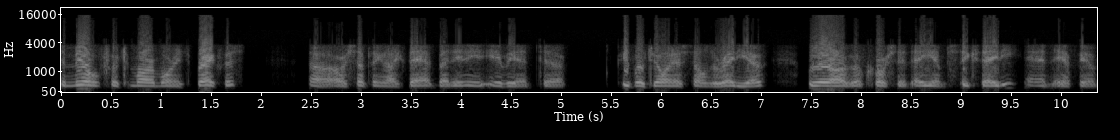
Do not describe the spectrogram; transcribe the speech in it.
the milk for tomorrow morning's breakfast uh, or something like that. But in any event, uh, people join us on the radio. We're, uh, of course, at AM 680 and FM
